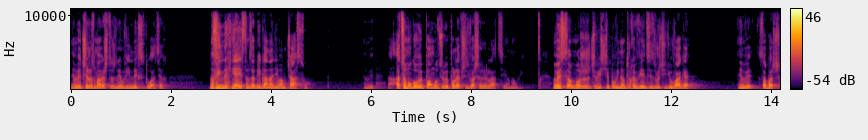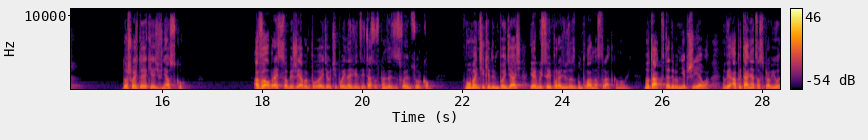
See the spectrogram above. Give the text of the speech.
Ja mówię, czy rozmawiasz też z nią w innych sytuacjach? No w innych nie, jestem zabiegana, nie mam czasu. Ja mówię, a co mogłoby pomóc, żeby polepszyć wasze relacje? Ona mówi, no wiesz co, może rzeczywiście powinnam trochę więcej zwrócić uwagę. Ja mówię, zobacz, doszłaś do jakiegoś wniosku. A wyobraź sobie, że ja bym powiedział ci, powinnaś więcej czasu spędzać ze swoją córką. W momencie, kiedy mi powiedziałaś, jakbyś sobie poradził ze zbuntowaną nastolatką. No, mówi, no tak, wtedy bym nie przyjęła. Ja mówię, a pytania co sprawiły?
